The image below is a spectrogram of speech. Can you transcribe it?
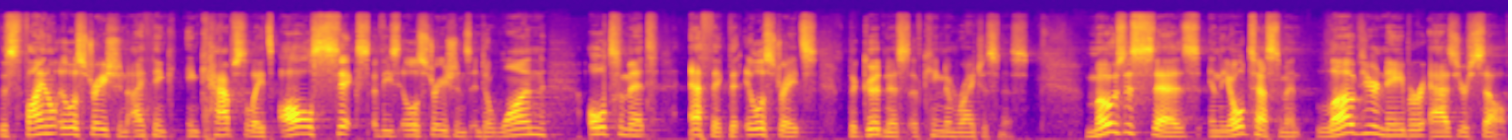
This final illustration, I think, encapsulates all six of these illustrations into one ultimate ethic that illustrates the goodness of kingdom righteousness. Moses says in the Old Testament, Love your neighbor as yourself.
